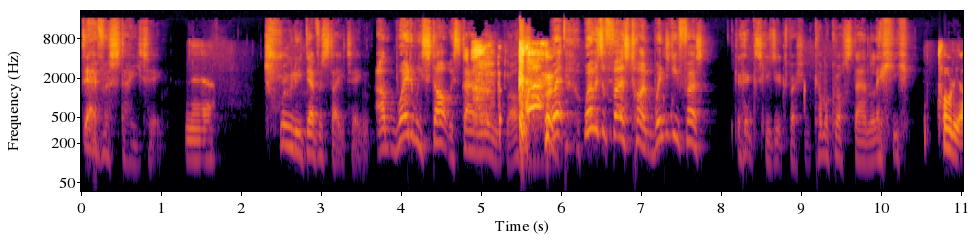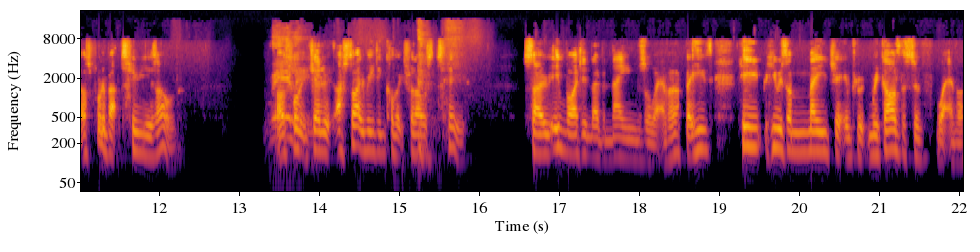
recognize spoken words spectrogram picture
devastating. yeah. Truly devastating. Um, where do we start with Stan Lee, where, where was the first time? When did you first, excuse the expression, come across Stan Lee? Probably, I was probably about two years old. Really? I was probably I started reading comics when I was two. So even though I didn't know the names or whatever, but he's he he was a major influence, regardless of whatever.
